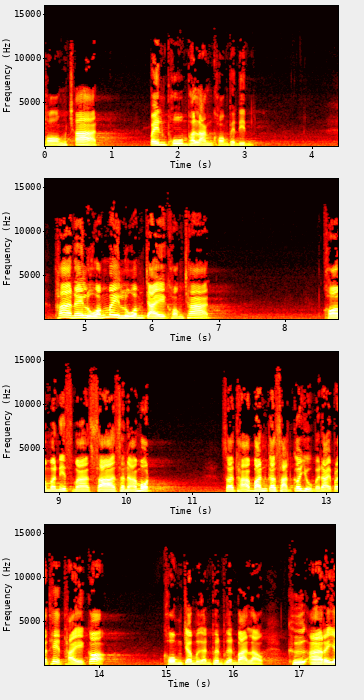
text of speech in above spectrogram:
ของชาติ เป็นภูมิพลังของแผ่นดิน ถ้าในหลวงไม่รวมใจของชาติ คอมมิวนิสต์มาศาสนาหมด สถาบันกษัตริย์ก็อยู่ไม่ได้ประเทศไทยก็คงจะเหมือนเพื่อนๆบ้านเรา คืออารย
